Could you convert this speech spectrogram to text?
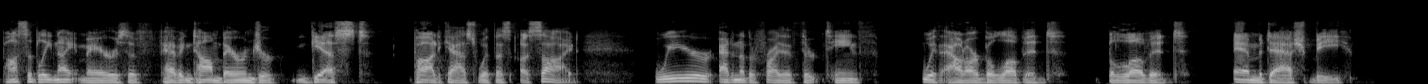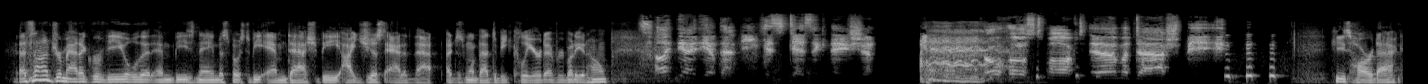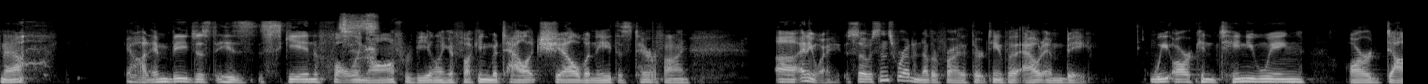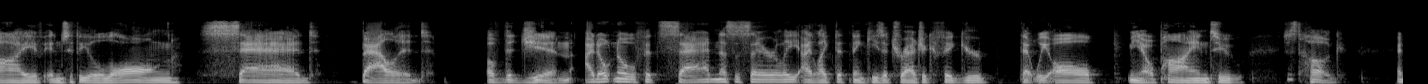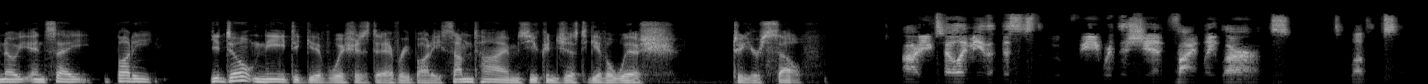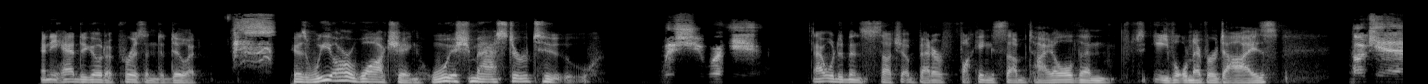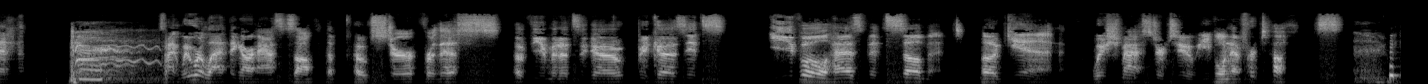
possibly nightmares of having Tom Berenger guest podcast with us aside, we're at another Friday the 13th without our beloved, beloved M-B. That's not a dramatic reveal that MB's name is supposed to be M-B. I just added that. I just want that to be clear to everybody at home. I like the idea of that being his designation. Co-host marked M-B. He's HARDAC now. God, MB just his skin falling off, revealing a fucking metallic shell beneath is terrifying. Uh, anyway, so since we're at another Friday the 13th without MB, we are continuing our dive into the long, sad ballad of the Jinn. I don't know if it's sad necessarily. I like to think he's a tragic figure that we all, you know, pine to just hug and know and say, buddy, you don't need to give wishes to everybody. Sometimes you can just give a wish to yourself. Are you telling me that this is the movie where the Jin finally learns to love himself? And he had to go to prison to do it. Because we are watching Wishmaster 2. Wish you were here. That would have been such a better fucking subtitle than Evil Never Dies. Again. We were laughing our asses off at the poster for this a few minutes ago because it's evil has been summoned again. Wishmaster 2, evil never dies.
